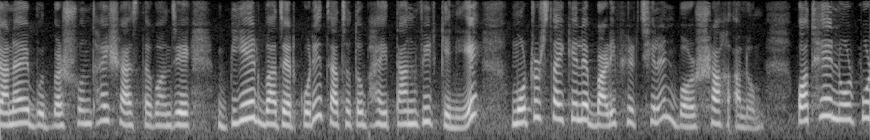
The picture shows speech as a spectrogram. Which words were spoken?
জানায়, বুধবার সন্ধ্যায় শায়স্তাগঞ্জে বিয়ের বাজার করে চাচাতো ভাই তানভীরকে নিয়ে মোটরসাইকেলে বাড়ি ফিরছিলেন বর শাহ আলম। পথে নূরপুর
